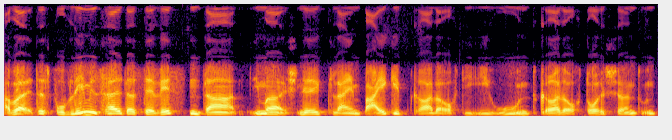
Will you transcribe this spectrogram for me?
Aber das Problem ist halt, dass der Westen da immer schnell klein beigibt, gerade auch die EU und gerade auch Deutschland und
